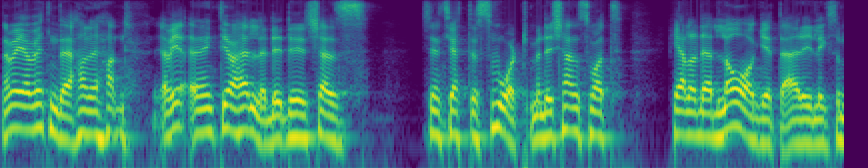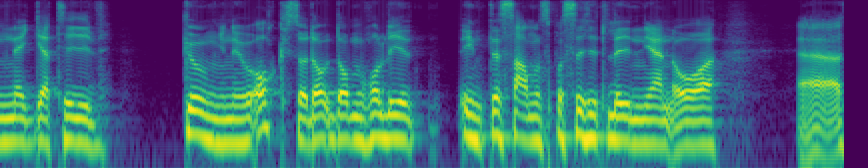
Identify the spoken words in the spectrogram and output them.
Nej men jag vet inte, han, han, jag vet, inte jag heller. Det, det känns, känns jättesvårt. Men det känns som att hela det laget är i liksom negativ gung nu också. De, de håller ju inte sams på sidlinjen och eh,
